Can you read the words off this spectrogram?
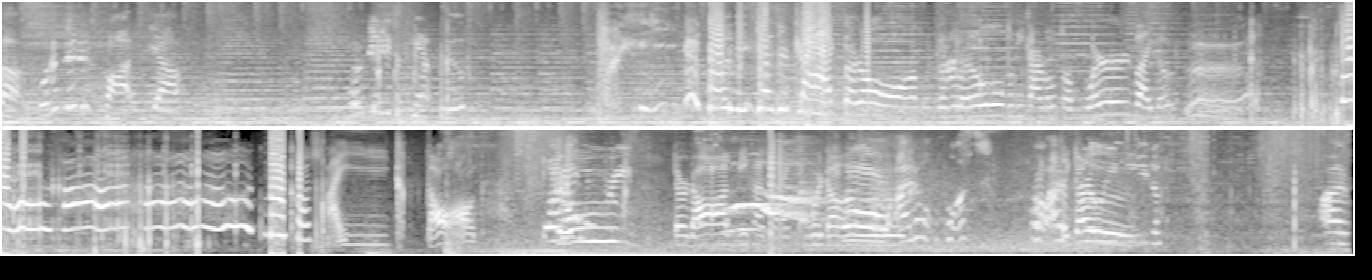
Uh, what if they just bot? Yeah. What if they just can't move? Bro, these guys are trash. They're all these are all some words like because I dog. Why don't Dog. They're dog because like we're dog. Oh, I don't want. Bro, I Like, don't- really need a. I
